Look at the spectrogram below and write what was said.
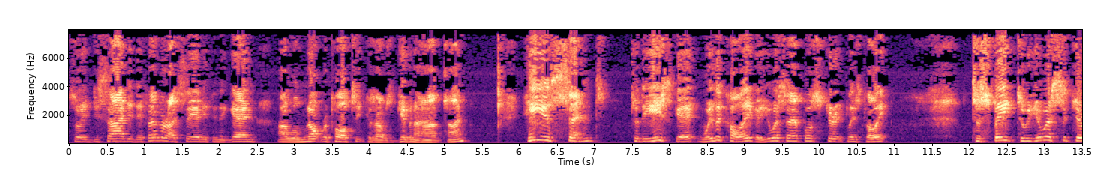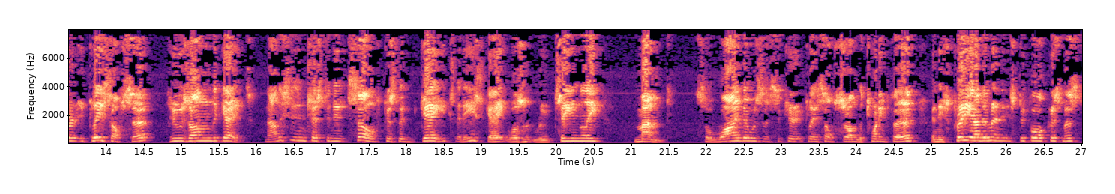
So he decided if ever I see anything again, I will not report it because I was given a hard time. He is sent to the East Gate with a colleague, a US Air Force Security Police colleague, to speak to a US security police officer who's on the gate. Now this is interesting in itself because the gate at Eastgate wasn't routinely manned. So why there was a security police officer on the 23rd and he's pretty adamant it's before Christmas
